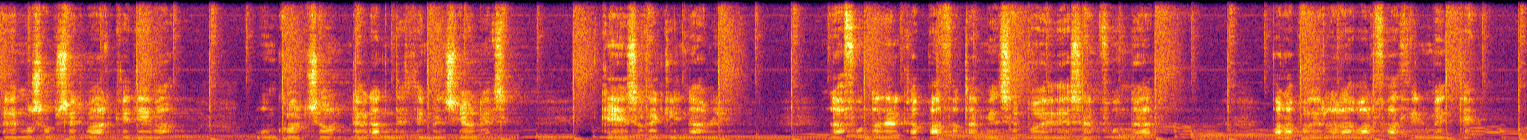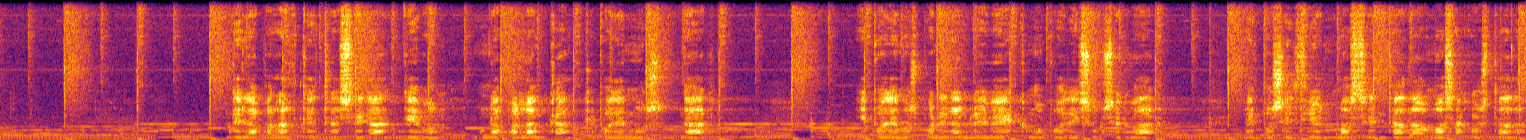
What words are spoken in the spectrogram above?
podemos observar que lleva un colchón de grandes dimensiones que es reclinable. La funda del capazo también se puede desenfundar para poderla lavar fácilmente. De la palanca trasera lleva una palanca que podemos dar y podemos poner al bebé, como podéis observar, en posición más sentada o más acostada.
